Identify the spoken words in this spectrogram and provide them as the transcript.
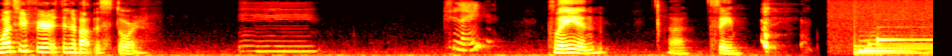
What's your favorite thing about this store? Mm. Play? Playing. Uh, same.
